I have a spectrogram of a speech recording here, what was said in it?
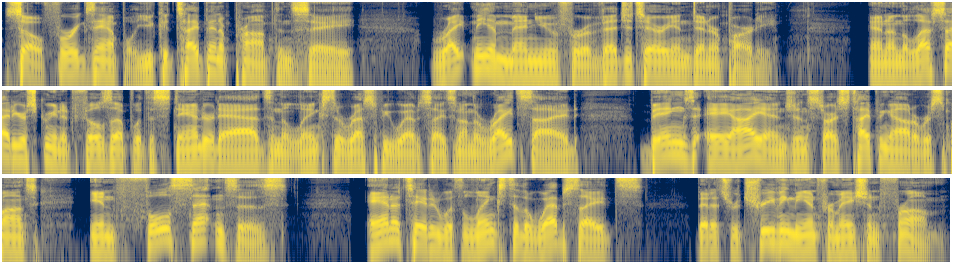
So, for example, you could type in a prompt and say, Write me a menu for a vegetarian dinner party. And on the left side of your screen, it fills up with the standard ads and the links to recipe websites. And on the right side, Bing's AI engine starts typing out a response in full sentences, annotated with links to the websites that it's retrieving the information from.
